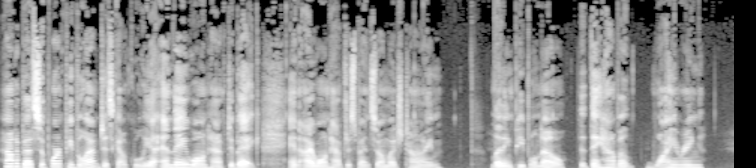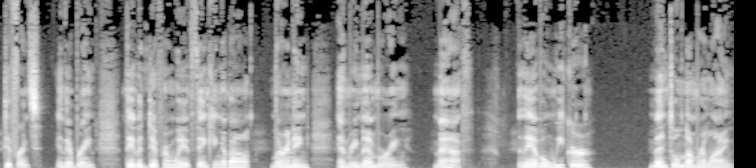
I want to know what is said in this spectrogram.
how to best support people who have dyscalculia, and they won't have to beg. And I won't have to spend so much time letting people know that they have a wiring difference in their brain. They have a different way of thinking about learning, and remembering math. And they have a weaker mental number line.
